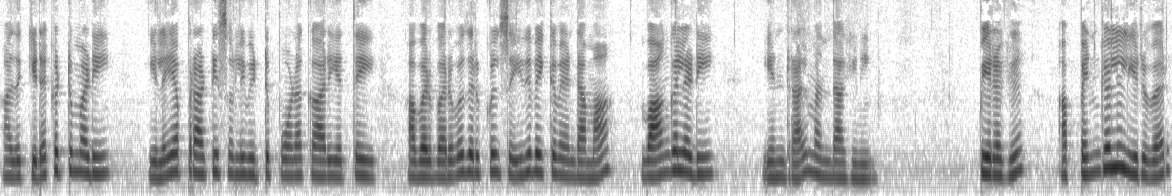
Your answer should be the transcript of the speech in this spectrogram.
அது கிடக்கட்டும் அடி இளைய பிராட்டி சொல்லிவிட்டு போன காரியத்தை அவர் வருவதற்குள் செய்து வைக்க வேண்டாமா? வாங்கலடி என்றாள் மந்தாகினி. பிறகு அப்பெண்களில் இருவர்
